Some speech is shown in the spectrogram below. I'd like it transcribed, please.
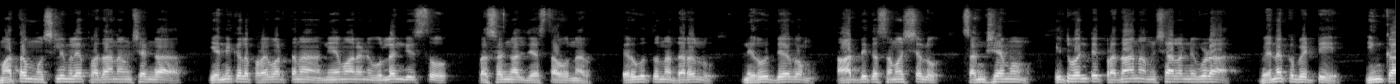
మతం ముస్లింలే ప్రధాన అంశంగా ఎన్నికల ప్రవర్తన నియమాలను ఉల్లంఘిస్తూ ప్రసంగాలు చేస్తూ ఉన్నారు. పెరుగుతున్న ధరలు నిరుద్యోగం ఆర్థిక సమస్యలు సంక్షేమం ఇటువంటి ప్రధాన అంశాలన్నీ కూడా వెనక్కు పెట్టి ఇంకా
